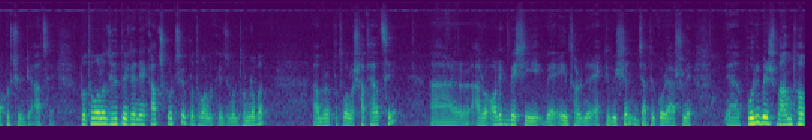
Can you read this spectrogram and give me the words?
অপরচুনিটি আছে। প্রথম আলো যেহেতু এটা নিয়ে কাজ করছে প্রথম আলোকে এই জন্য ধন্যবাদ। আমরা প্রথম আলোর সাথে আছি। আর আরও অনেক বেশি এই ধরনের অ্যাক্টিভেশন যাতে করে আসলে পরিবেশ বান্ধব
